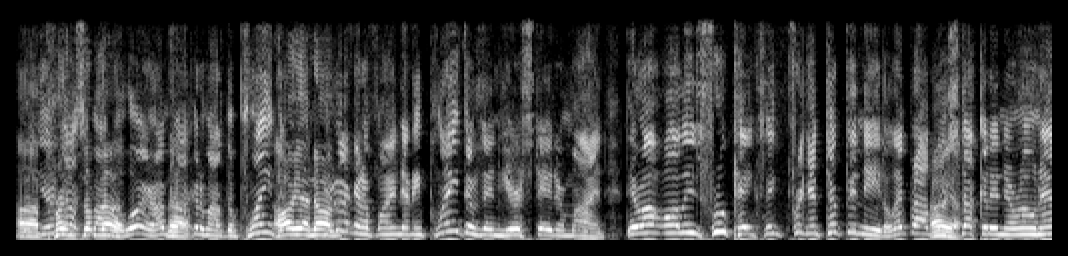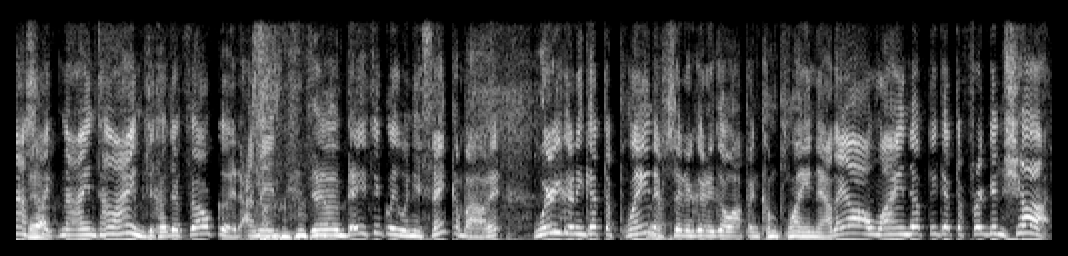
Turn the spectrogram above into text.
uh, you're principle. talking about no, the lawyer. I'm no. talking about the plaintiff. Oh, yeah, no, You're I'm- not going to find any plaintiffs in your state of mind. There are all, all these fruitcakes. They friggin' took the needle. They probably Oh, yeah. stuck it in their own ass Yeah. like nine times because it felt good. I mean, you know, basically, when you think about it, where are you going to get the plaintiffs that are going to go up and complain now? They all lined up to get the friggin' shot.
